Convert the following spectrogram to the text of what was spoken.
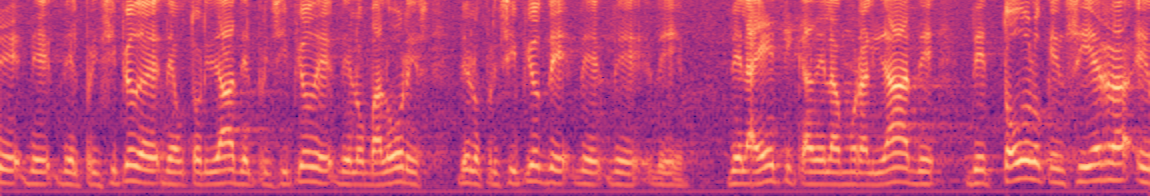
del principio de, autoridad, del principio de, los valores, de los principios de, la ética, de la moralidad, de, de todo lo que encierra eh,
